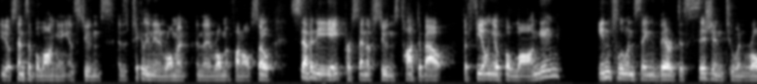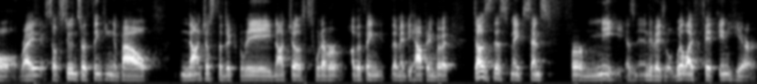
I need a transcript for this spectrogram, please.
you know sense of belonging in students, and particularly in the enrollment in the enrollment funnel. So 78% of students talked about the feeling of belonging influencing their decision to enroll, right? So students are thinking about not just the degree, not just whatever other thing that may be happening, but does this make sense for me as an individual? Will I fit in here?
